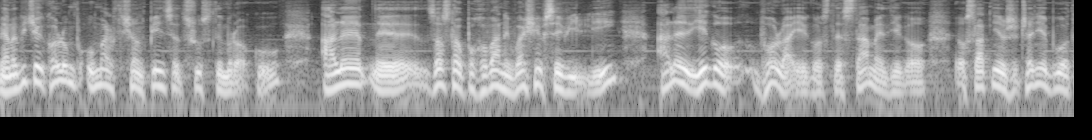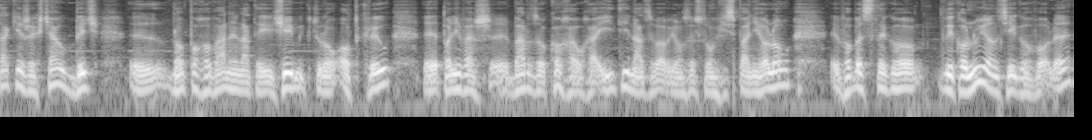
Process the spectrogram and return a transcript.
Mianowicie Kolumb umarł w 1506 roku, ale e, został pochowany właśnie w Sewilli, ale jego wola, jego testament, jego ostatnie życzenie było takie, że chciał być e, no, pochowany na tej ziemi, którą odkrył, e, ponieważ bardzo kochał Haiti, nazywał ją zresztą Hispaniolą. Wobec tego, wykonując jego wolę,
